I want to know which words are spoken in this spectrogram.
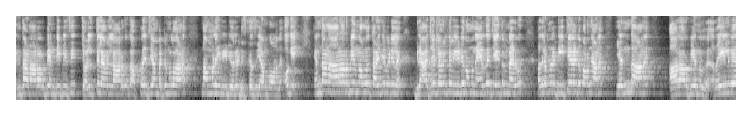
എന്താണ് R R B N T P C twelfth ലെവലിൽ ആർക്കൊക്കെ അപ്ലൈ ചെയ്യാൻ പറ്റും എന്നുള്ളതാണ് നമ്മൾ ഈ വീഡിയോയിൽ ഡിസ്കസ് ചെയ്യാൻ പോകുന്നത് ഓക്കെ എന്താണ് ആർ ആർ ബി എന്ന് നമ്മൾ കഴിഞ്ഞ വീഡിയോയിൽ ഗ്രാജുവേറ്റ് ലെവലിന്റെ വീഡിയോ നമ്മൾ നേരത്തെ ചെയ്തിട്ടുണ്ടായിരുന്നു. അതിൽ നമ്മൾ ഡീറ്റെയിൽ ആയിട്ട് പറഞ്ഞാണ് എന്താണ് ആർ ആർ ബി എന്നുള്ളത് റെയിൽവേ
